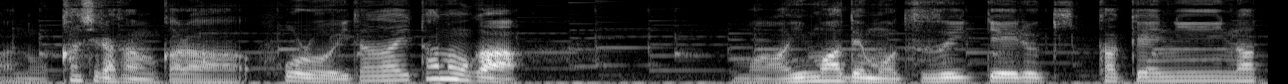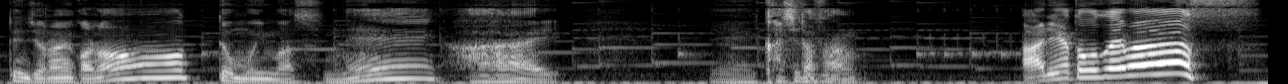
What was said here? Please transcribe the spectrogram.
あの、頭さんからフォローいただいたのが、まあ、今でも続いているきっかけになってんじゃないかなって思いますね。はい。えー、頭さん、ありがとうございます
